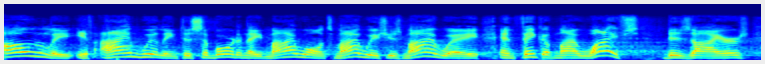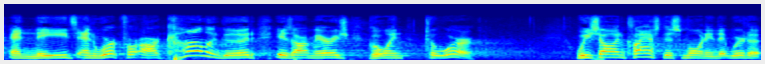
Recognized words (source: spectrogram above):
Only if I'm willing to subordinate my wants, my wishes, my way, and think of my wife's desires and needs and work for our common good is our marriage going to work. We saw in class this morning that we're to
